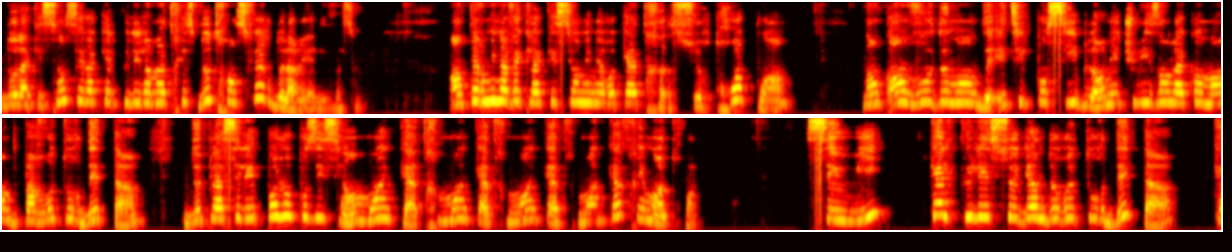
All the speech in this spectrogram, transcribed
dont la question c'est la calculer la matrice de transfert de la réalisation. On termine avec la question numéro 4 sur trois points. Donc, on vous demande, est-il possible, en utilisant la commande par retour d'état, de placer les pôles opposition moins 4, moins 4, moins 4, moins 4 et moins 3 C'est oui. Calculer ce gain de retour d'état K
